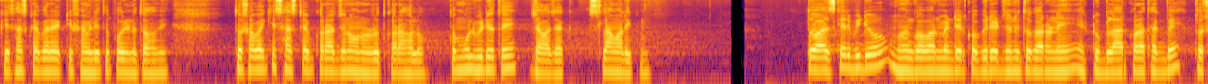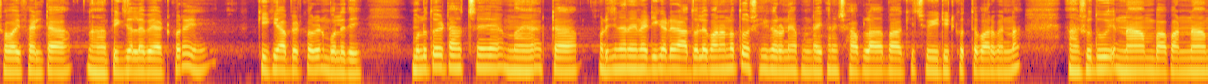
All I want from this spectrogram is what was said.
কে সাবস্ক্রাইবারের একটি ফ্যামিলিতে পরিণত হবে। তো সবাইকে সাবস্ক্রাইব করার জন্য অনুরোধ করা হলো। তো মূল ভিডিওতে যাওয়া যাক। আসসালামু আলাইকুম। তো আজকের ভিডিও গভর্নমেন্টের কপিরাইট জনিত কারণে একটু ব্লার করা থাকবে। তো সবাই ফাইলটা পিকজার ল্যাবে অ্যাড করে কী কী আপডেট করবেন বলে দেই। মূলত এটা হচ্ছে একটা অরিজিনাল এনআইডি কার্ডের আদলে বানানো, তো সেই কারণে আপনারা এখানে শাপলা বা কিছু এডিট করতে পারবেন না। শুধু নাম, বাবার নাম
